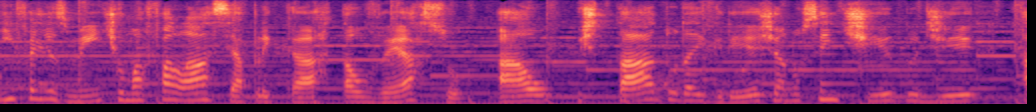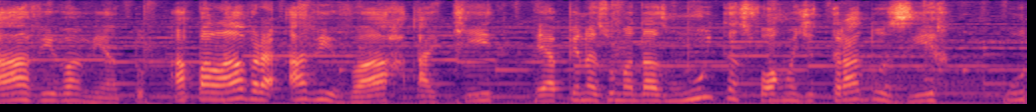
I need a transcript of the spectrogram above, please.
infelizmente uma falácia aplicar tal verso ao estado da igreja no sentido de avivamento. A palavra avivar aqui é apenas uma das muitas formas de traduzir o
